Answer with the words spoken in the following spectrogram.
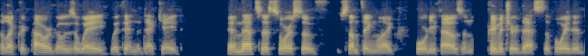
electric power goes away within the decade. And that's a source of something like 40,000 premature deaths avoided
